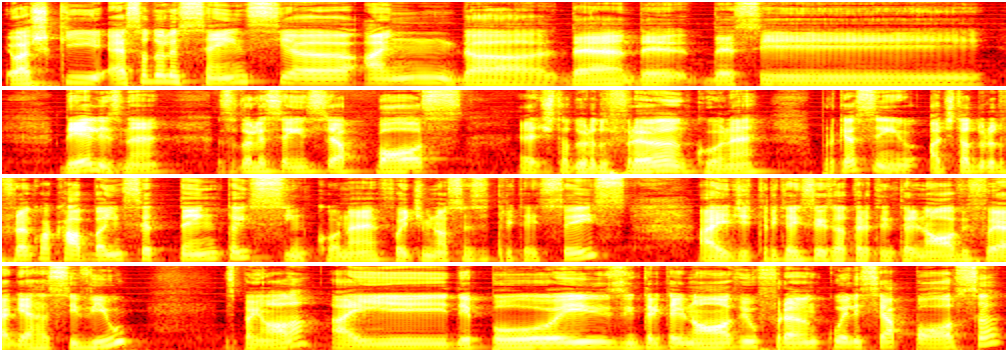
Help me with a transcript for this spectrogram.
Eu acho que essa adolescência ainda de, de, desse deles, né? Essa adolescência pós é, ditadura do Franco, né? Porque assim, a ditadura do Franco acaba em 75, né? Foi de 1936. Aí de 36 a 39 foi a Guerra Civil espanhola. Aí depois, em 39, o Franco ele se aposta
